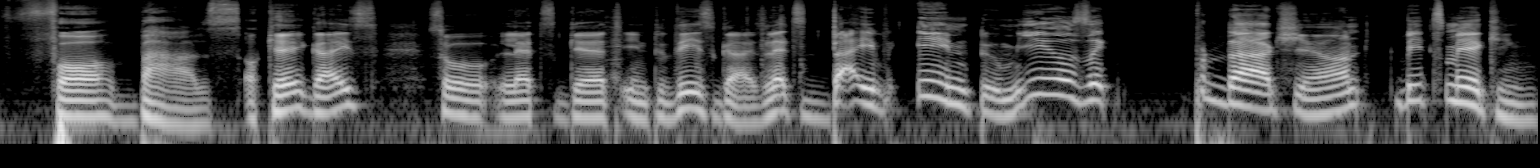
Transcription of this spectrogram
four bars okay guys? So let's get into this guys. Let's dive into music production beats making.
